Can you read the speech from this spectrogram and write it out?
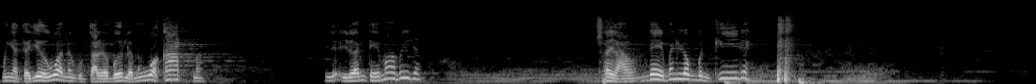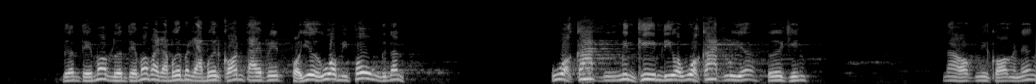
มึงอยากจะเยอะว่านั่นกูตายระเบิดเลยมึงว่าคาดมาเลือเหลือนเตะมาพี่เด้อ ใส่เหล่าเด้มันลงบนกี้เด้เลือนเตะมอบเลือนเตะมอบไปดาเบิดมันดาเบิดก้อนตายเปรตปล่อยเยอะวัวมีโป้งขึ้นนั่นวัวกาดมินกีมดีกว่าวัวกาดลุยอะเออจริง หน้าออกนี่กองอันนึง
